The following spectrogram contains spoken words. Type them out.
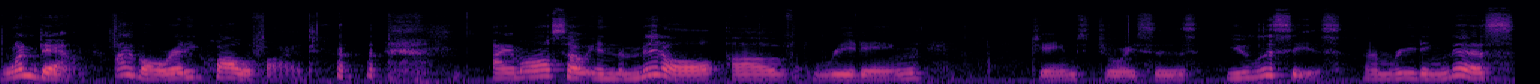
One down. I've already qualified. I am also in the middle of reading James Joyce's Ulysses. I'm reading this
